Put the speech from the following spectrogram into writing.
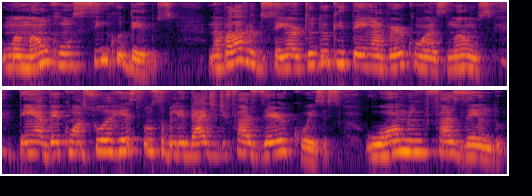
Uma mão com cinco dedos. Na palavra do Senhor, tudo que tem a ver com as mãos tem a ver com a sua responsabilidade de fazer coisas. O homem fazendo,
